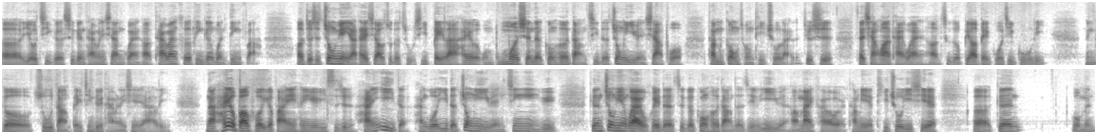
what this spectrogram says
呃有几个是跟台湾相关啊，台湾和平跟稳定法啊，就是众院亚太小组的主席贝拉，还有我们不陌生的共和党籍的众议员夏波，他们共同提出来的，就是在强化台湾啊，这个不要被国际孤立，能够阻挡北京对台湾的一些压力。那还有包括一个法言很有意思，就是韩裔的韩国裔的众议员金应玉，跟众院外委会的这个共和党的这个议员哈麦考尔，他们也提出一些呃跟我们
